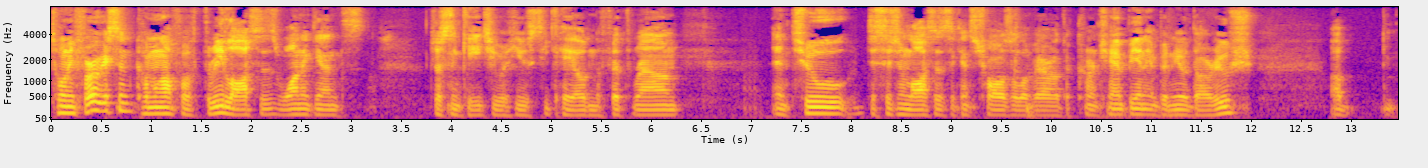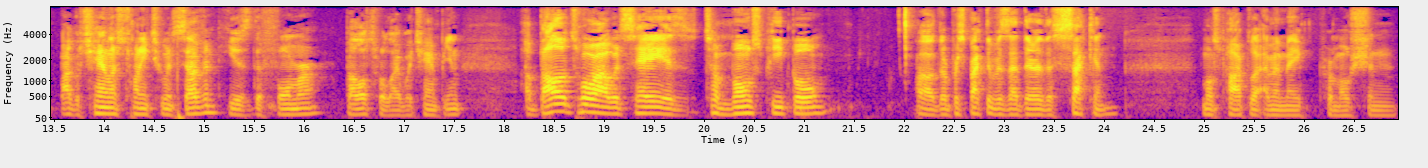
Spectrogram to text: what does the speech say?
Tony Ferguson coming off of three losses, one against Justin Gaethje where he was TKO'd in the fifth round, and two decision losses against Charles Oliveira, the current champion, and Beneil Dariush. Uh, Michael Chandler's twenty two and seven. He is the former Bellator lightweight champion. A Bellator, I would say, is to most people, uh, their perspective is that they're the second most popular MMA promotion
